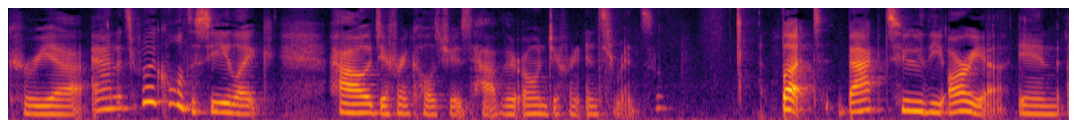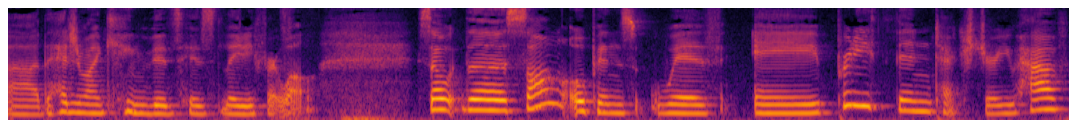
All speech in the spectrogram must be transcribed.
Korea, and it's really cool to see like how different cultures have their own different instruments. But back to the aria in uh, The Hegemon King Bids His Lady Farewell. So the song opens with a pretty thin texture. You have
